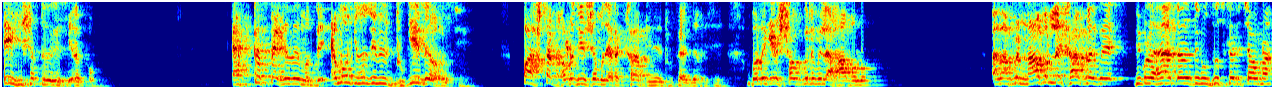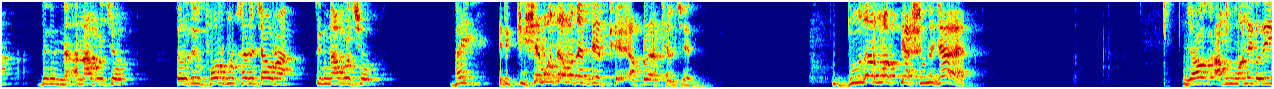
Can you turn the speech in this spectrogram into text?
এই হিসাবটা হয়ে গেছে এরকম। একটা প্যাকেজের মধ্যে এমন কিছু জিনিস ঢুকিয়ে দেওয়া হয়েছে। পাঁচটা ভালো জিনিসের মধ্যে একটা খারাপ জিনিস ঢুকিয়ে দেওয়া হয়েছে। বলে কি সবগুলো মিলে হা বলো। আর আপনি না বললে খারাপ লাগবে। তুমি বলে হ্যাঁ তাহলে তুমি দুধ খেতে চাও না। তুমি না বলছো। তাহলে তুমি ফল মূল খেতে চাও না। তুমি না বলছো। ভাই, এটা কিসের মধ্যে আমাদের আপনারা ঠেলছেন? দুধ আর কি একসঙ্গে যায়? যাই হোক, আমি মনে করি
